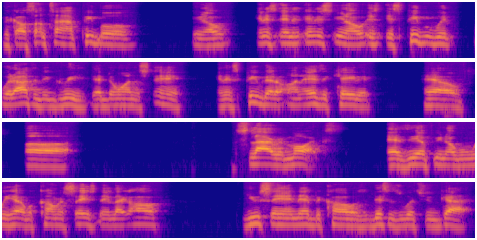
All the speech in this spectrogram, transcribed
because sometimes people, you know, and it's and, it- and it's you know, it's, it's people with without the degree that don't understand, and it's people that are uneducated have uh, sly remarks, as if you know when we have a conversation, they're like, "Oh, you saying that because this is what you got,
